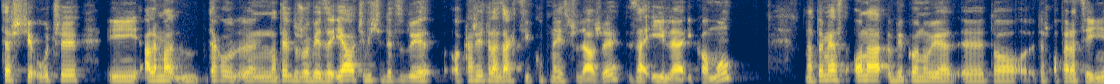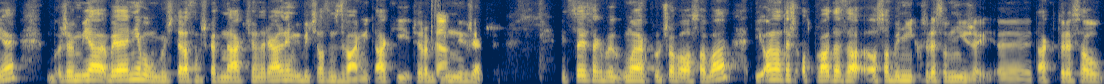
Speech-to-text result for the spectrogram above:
też się uczy, i, ale ma taką y, na tyle dużo wiedzy. Ja oczywiście decyduję o każdej transakcji kupna i sprzedaży, za ile i komu, Natomiast ona wykonuje y, to też operacyjnie, żebym ja, bo ja nie mógłbym być teraz na przykład na akcie realnym i być razem z wami, tak? I, czy robić tak. innych rzeczy. Więc to jest jakby moja kluczowa osoba i ona też odpowiada za osoby, które są niżej, y, tak, które są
